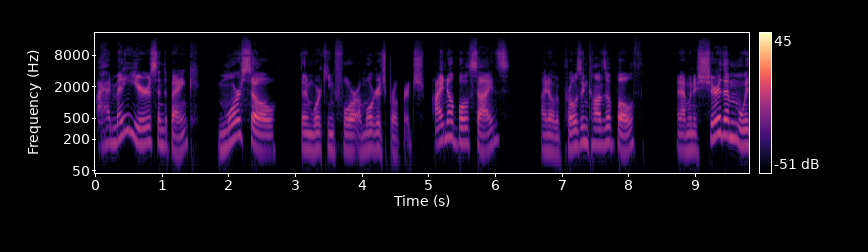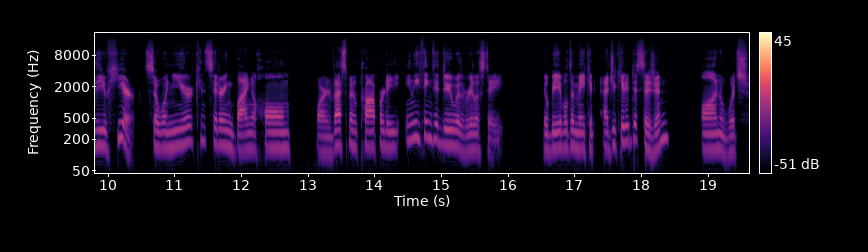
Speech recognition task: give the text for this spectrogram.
I had many years in the bank, more so than working for a mortgage brokerage. I know both sides. I know the pros and cons of both, and I'm going to share them with you here. So when you're considering buying a home or investment property, anything to do with real estate, you'll be able to make an educated decision on which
